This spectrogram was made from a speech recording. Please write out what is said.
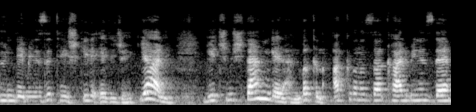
gündeminizi teşkil edecek. Yani geçmişten gelen bakın aklınızda kalbinizde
